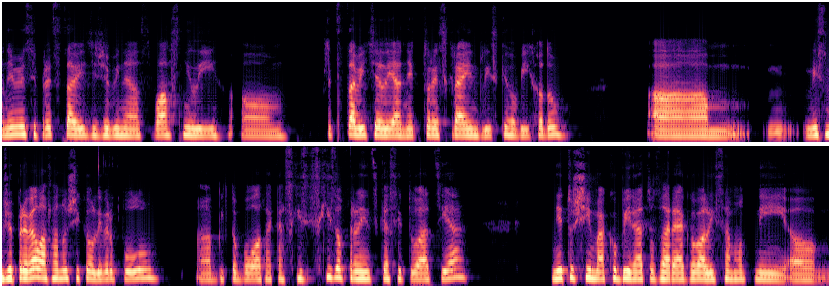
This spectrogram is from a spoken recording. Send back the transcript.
neviem si predstaviť, že by nás vlastnili um, predstavitelia niektorej z krajín Blízkeho východu, a myslím, že pre veľa fanúšikov Liverpoolu by to bola taká schizofrenická situácia. Netuším, ako by na to zareagovali samotný um,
